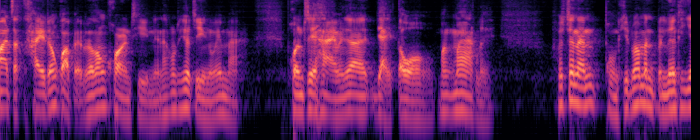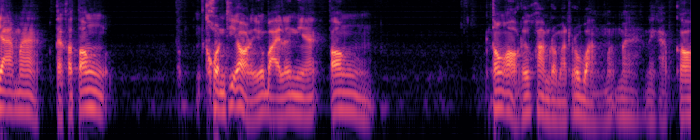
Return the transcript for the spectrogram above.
มาจากไทยต้องกว่าไปเราต้องควอนตีนเนี่ยนักท่องเที่ยวจีนก็ไม่มา ผลเสียหายมันจะใหญ่โตมากๆเลย เพราะฉะนั้นผมคิดว่ามันเป็นเรื่องที่ยากมาก แต่ก็ต้อง คนที่ออกนโยบายเรื่องนี้ต้องต้องออกด้วยความระมัดระวังมาก ๆนะครับ ก็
